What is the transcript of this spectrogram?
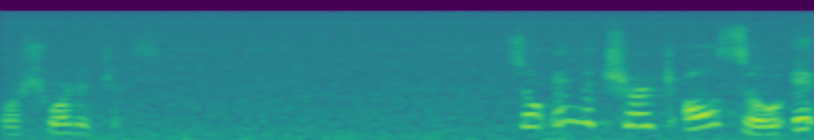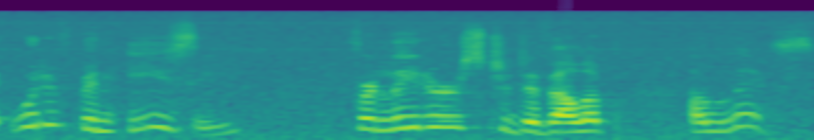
or shortages. So in the church also, it would have been easy for leaders to develop a list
